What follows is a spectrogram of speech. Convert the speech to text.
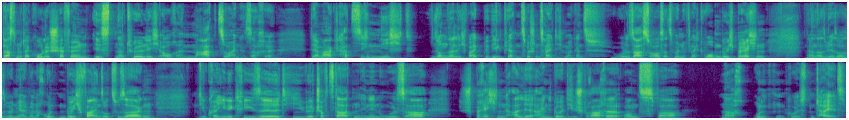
Das mit der Kohle scheffeln ist natürlich auch im Markt so eine Sache. Der Markt hat sich nicht sonderlich weit bewegt. Wir hatten zwischenzeitlich mal ganz, oder sah es so aus, als würden wir vielleicht oben durchbrechen. Dann sah es so aus, als würden wir einfach nach unten durchfallen sozusagen. Die Ukraine-Krise, die Wirtschaftsdaten in den USA sprechen alle eine deutliche Sprache und zwar nach unten größtenteils.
